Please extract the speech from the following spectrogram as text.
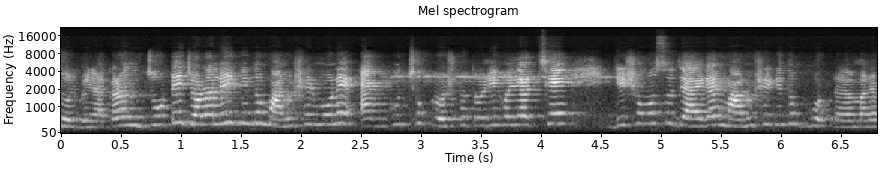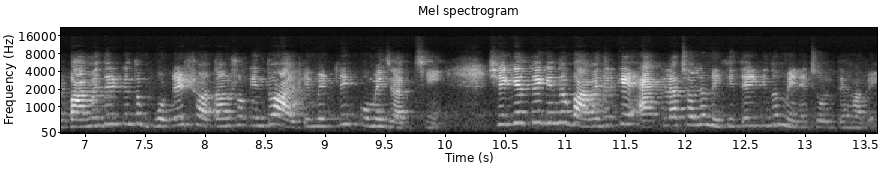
চলবে না। কারণ জোটে জড়ালেই কিন্তু মানুষের মনে একগুচ্ছ প্রশ্ন তৈরি হয়ে যাচ্ছে। যে সমস্ত জায়গায় মানুষের কিন্তু মানে বামেদের কিন্তু ভোটের শতাংশ কিন্তু আলটিমেটলি কমে যাচ্ছে। সেক্ষেত্রে কিন্তু বামেদেরকে একলা চলো নীতিতেই কিন্তু মেনে চলতে হবে।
